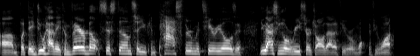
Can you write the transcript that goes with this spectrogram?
Um, but they do have a conveyor belt system so you can pass through materials and you guys can go research all that if you, if you want.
